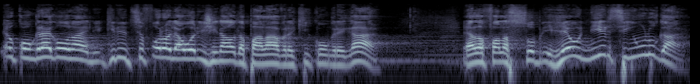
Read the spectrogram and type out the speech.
Eu congrego online. Querido, se for olhar o original da palavra aqui, congregar, ela fala sobre reunir-se em um lugar.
